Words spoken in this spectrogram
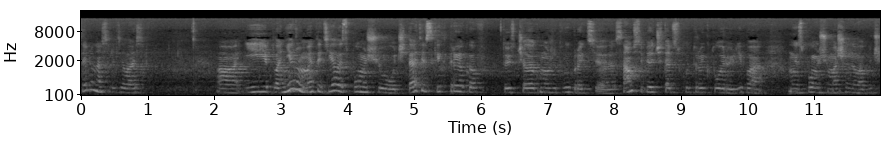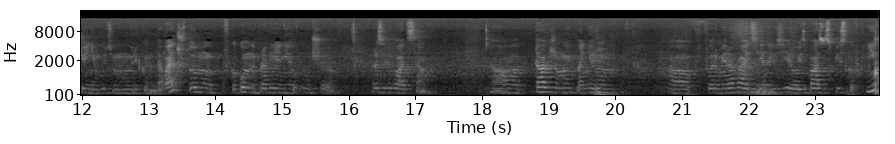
цель у нас родилась. Э, и планируем это делать с помощью читательских треков. То есть человек может выбрать сам себе читательскую траекторию, либо мы с помощью машинного обучения будем ему рекомендовать, что ему, в каком направлении лучше развиваться. А, также мы планируем а, формировать и анализировать базу списков книг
